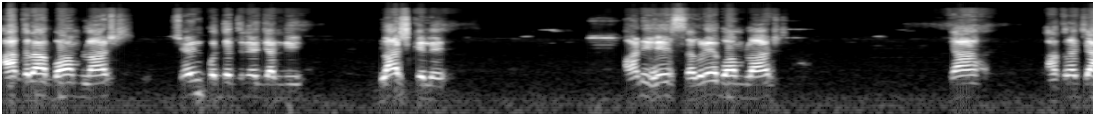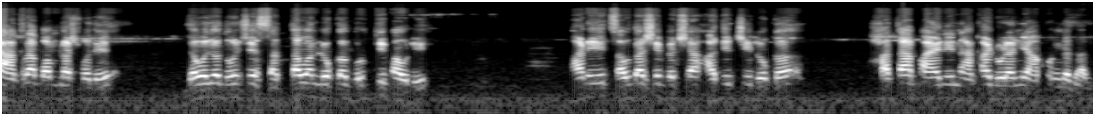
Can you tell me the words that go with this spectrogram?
अकरा बॉम्ब ब्लास्ट चैन पद्धतीने ज्यांनी ब्लास्ट केले. आणि हे सगळे बॉम्ब ब्लास्ट या अकराच्या अकरा बॉम्ब ब्लास्टमध्ये जवळजवळ दोनशे सत्तावन्न लोक मृत्यू पावली. आणि चौदाशे पेक्षा अधिकची लोक हातापायाने नाका डोळ्यांनी अपंग झाली.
